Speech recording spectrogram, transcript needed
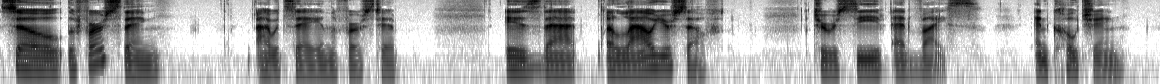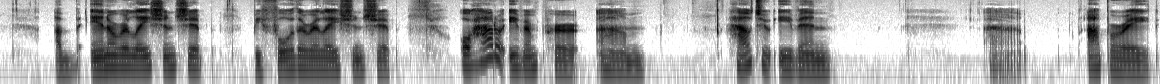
So the first thing I would say in the first tip is that allow yourself to receive advice and coaching in a relationship, before the relationship, or how to even per um, how to even uh, operate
